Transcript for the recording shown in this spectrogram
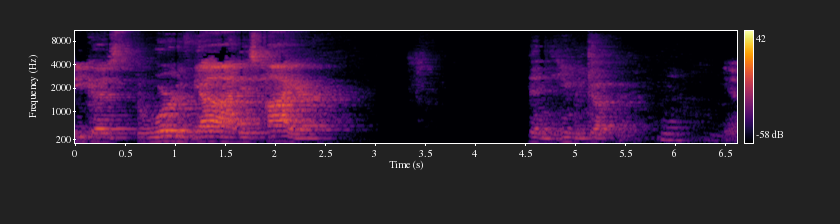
Because the Word of God is higher than the human government. Yeah. yeah.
